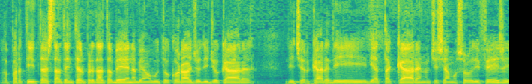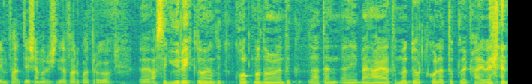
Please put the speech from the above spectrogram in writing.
la partita è stata interpretata bene, abbiamo avuto coraggio di giocare, di cercare di, di attaccare, non ci siamo solo difesi, infatti siamo riusciti a fare quattro gol. Ee, aslında yürekli oynadık, korkmadan oynadık. Zaten hani ben hayatımda 4 gol atıp da kaybeden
